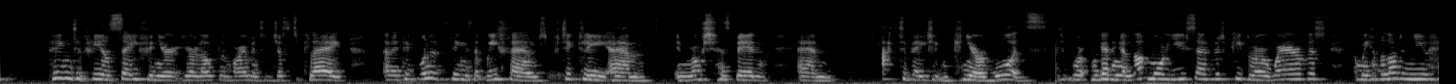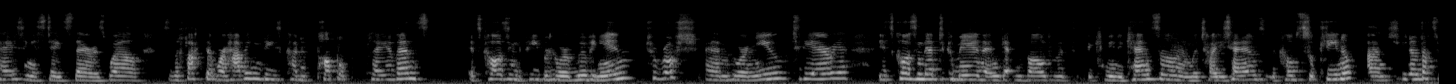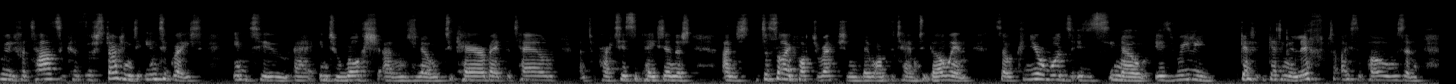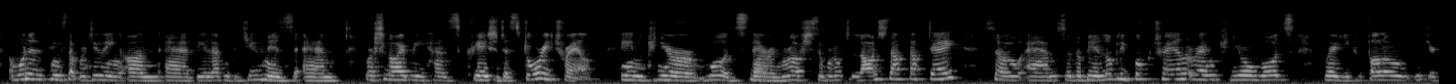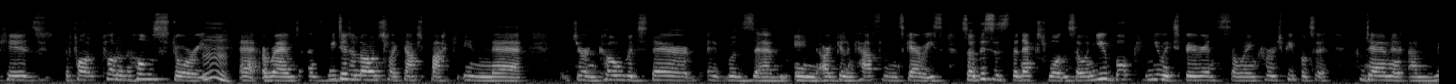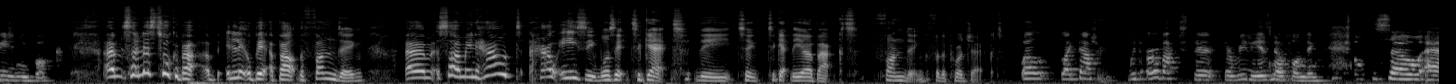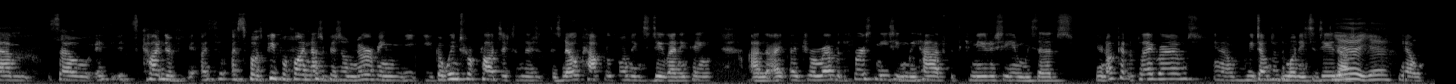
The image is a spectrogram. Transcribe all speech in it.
thing to feel safe in your your local environment and just to play and i think one of the things that we found particularly um, in rush has been um, activating Kenure Woods. We're, we're, getting a lot more use out of it. People are aware of it, and we have a lot of new housing estates there as well. So the fact that we're having these kind of pop-up play events it's causing the people who are moving in to Rush, um, who are new to the area, it's causing them to come in and get involved with the community council and with tidy towns and the coastal cleanup. And you know that's really fantastic because they're starting to integrate into uh, into Rush and you know to care about the town and to participate in it and decide what direction they want the town to go in. So Kenure Woods is you know is really get, getting a lift, I suppose. And, and one of the things that we're doing on uh, the 11th of June is um, Rush Library has created a story trail in Kenure Woods there in Rush. So we're going to launch that that day. So um, so there'll be a lovely book trail around Kenure Woods where you can follow with your kids, the follow, follow the whole story mm. uh, around. And we did a launch like that back in uh, during COVID there, it was um, in Ardgillan Castle and Skerries. So this is the next one. So a new book, new experience. So I encourage people to come down and, and read a new book. Um, so let's talk about a, little bit about the funding. Um, so I mean, how how easy was it to get the to, to get the Urbact funding for the project? Well, like that with Urbact, there there really is no funding. So um, so it, it's kind of I, I, suppose people find that a bit unnerving. You, you, go into a project and there's there's no capital funding to do anything. And I, I can remember the first meeting we had with the community, and we said, "You're not getting a playground. You know, we don't have the money to do that. Yeah, yeah. You know,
